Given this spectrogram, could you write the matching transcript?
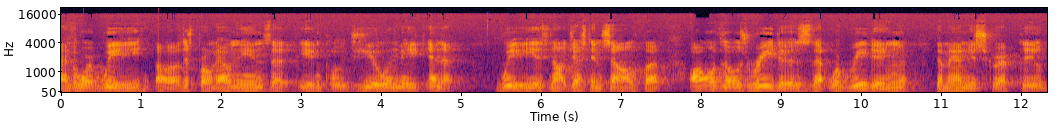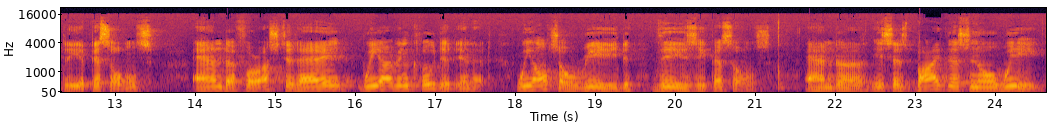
And the word we, uh, this pronoun means that He includes you and me in it we is not just himself, but all of those readers that were reading the manuscript, the, the epistles, and uh, for us today, we are included in it. We also read these epistles. And uh, he says, By this know we,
